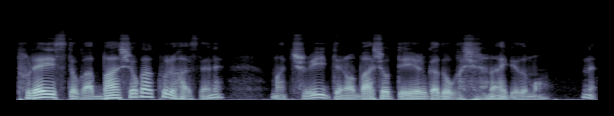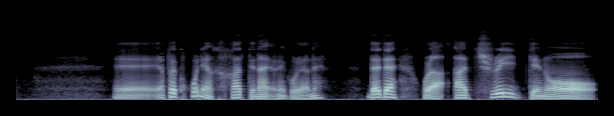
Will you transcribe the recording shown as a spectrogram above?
place とか場所が来るはずだよね。まあ、tree っていうのは場所って言えるかどうか知らないけども。えー、やっぱりここにはかかってないよね、これはね。だいたい、ほら、a tree っていうのを、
